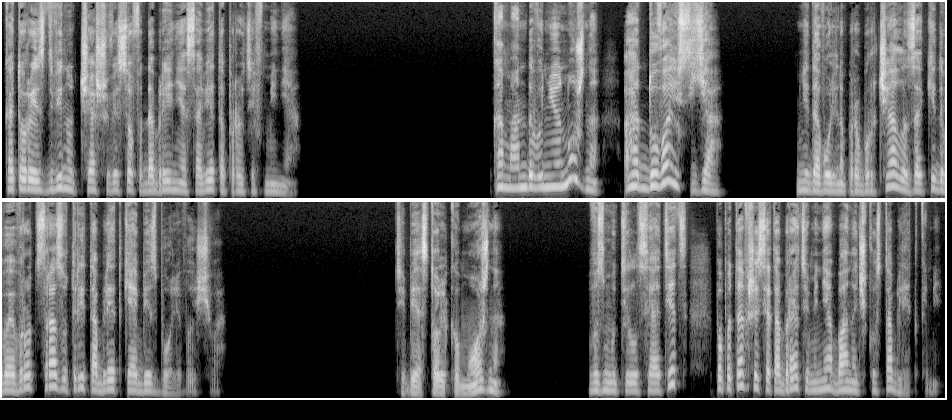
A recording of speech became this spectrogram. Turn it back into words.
которые сдвинут чашу весов одобрения совета против меня. «Командованию нужно, а отдуваюсь я», — недовольно пробурчала, закидывая в рот сразу три таблетки обезболивающего. «Тебе столько можно?» — возмутился отец, попытавшись отобрать у меня баночку с таблетками.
